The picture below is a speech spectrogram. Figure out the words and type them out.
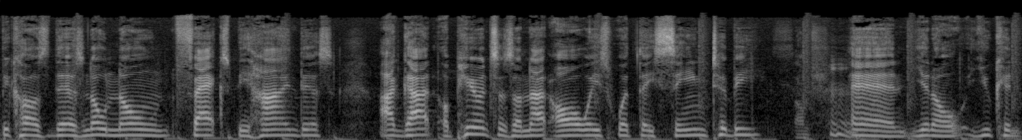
Because there's no known facts behind this. I got appearances are not always what they seem to be. And you know, you can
